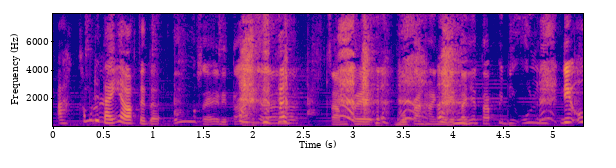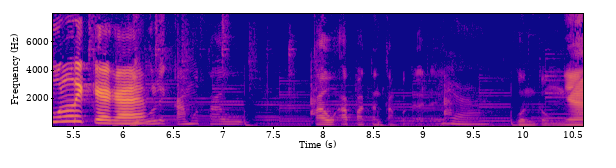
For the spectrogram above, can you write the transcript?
ah kamu ditanya waktu itu. Oh, saya ditanya. Sampai bukan hanya ditanya tapi diulik. Diulik ya kan? Diulik kamu tahu tahu apa tentang pegadaian. Iya. Untungnya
